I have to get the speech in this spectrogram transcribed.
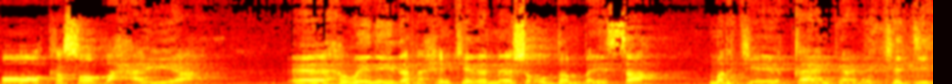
oo ka soo baxaya haweeneyda raximkeeda meesha u dambaysa markii ay qaan gaadho kadib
